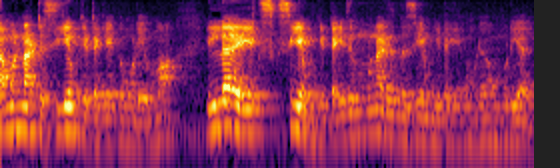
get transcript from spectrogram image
தமிழ்நாட்டு சிஎம் கிட்ட கேட்க முடியுமா? இல்லை எக்ஸ் சிஎம் கிட்ட? இதுக்கு முன்னாடி இருந்த சிஎம் கிட்ட கேட்க முடியுமா? முடியாது.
